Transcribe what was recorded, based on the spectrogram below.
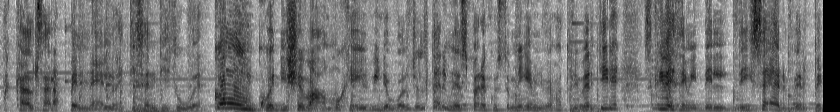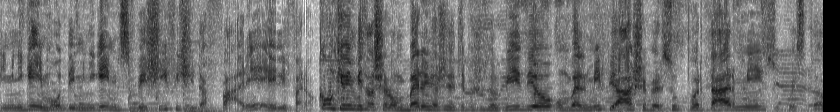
a calzare a pennello e ti senti tue. Comunque dicevamo che il video volge al termine, spero che questo minigame vi abbia fatto divertire. Scrivetemi del, dei server per i minigame o dei minigame specifici da fare e li farò. Comunque vi invito a lasciare un bel mi piace se ti è piaciuto il video, un bel mi piace per supportarmi su questa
